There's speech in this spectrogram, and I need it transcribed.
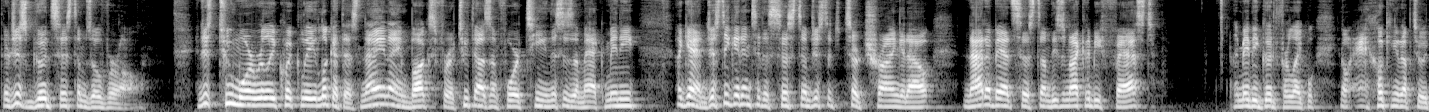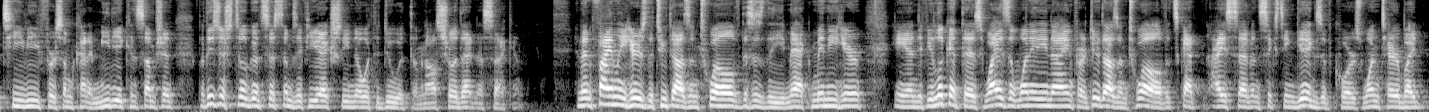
They're just good systems overall. And just two more really quickly. Look at this, 99 bucks for a 2014. This is a Mac Mini. Again, just to get into the system, just to start trying it out. Not a bad system. These are not going to be fast. They may be good for like you know eh, hooking it up to a TV for some kind of media consumption, but these are still good systems if you actually know what to do with them, and I'll show that in a second. And then finally, here's the 2012. This is the Mac Mini here. And if you look at this, why is it 189 for 2012? It's got i7 16 gigs, of course, one terabyte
